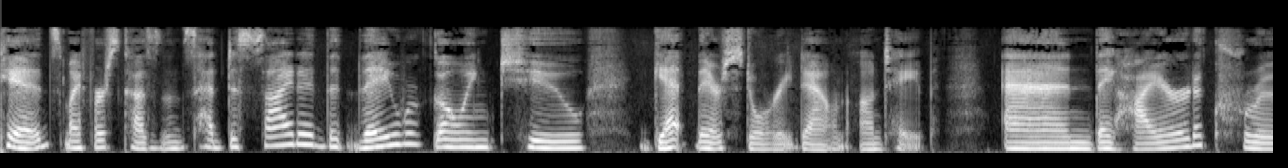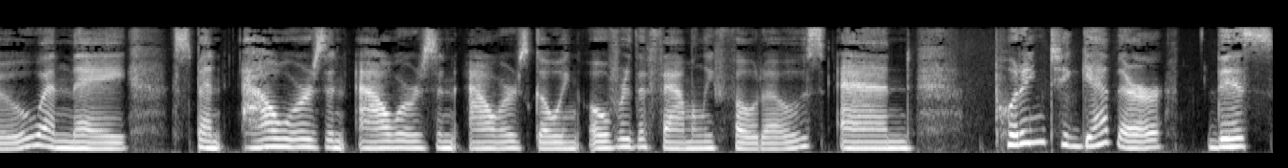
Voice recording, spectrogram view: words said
kids, my first cousins, had decided that they were going to get their story down on tape. And they hired a crew and they spent hours and hours and hours going over the family photos and putting together this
